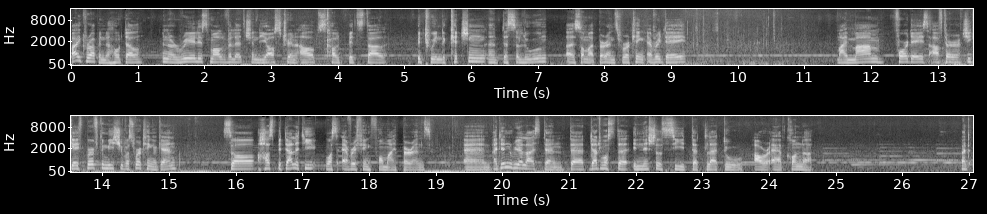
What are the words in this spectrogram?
I grew up in the hotel in a really small village in the Austrian Alps called Pitztal. Between the kitchen and the saloon, I saw my parents working every day. My mom, four days after she gave birth to me, she was working again. So hospitality was everything for my parents. And I didn't realize then that that was the initial seed that led to our app, Gronda. But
